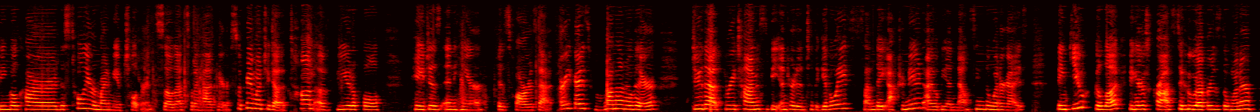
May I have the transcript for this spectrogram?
bingo card. This totally reminded me of children, so that's what I have here. So pretty much you got a ton of beautiful pages in here as far as that. All right, you guys, run on over there. Do that three times to be entered into the giveaway. Sunday afternoon, I will be announcing the winner, guys. Thank you. Good luck. Fingers crossed to whoever is the winner.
